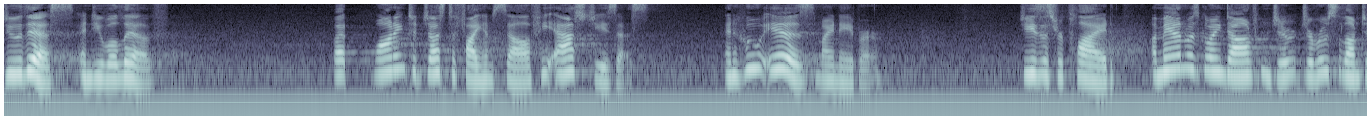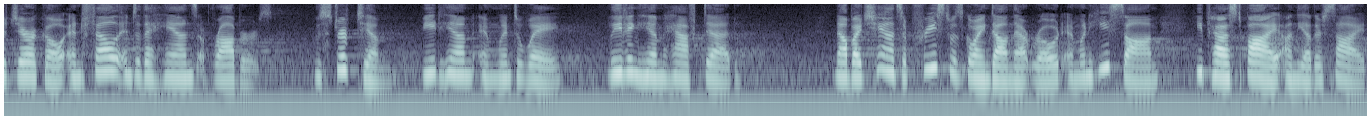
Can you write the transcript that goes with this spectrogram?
Do this, and you will live. But wanting to justify himself, he asked Jesus, And who is my neighbor? Jesus replied, A man was going down from Jer- Jerusalem to Jericho and fell into the hands of robbers, who stripped him, beat him, and went away, leaving him half dead. Now, by chance, a priest was going down that road, and when he saw him, he passed by on the other side.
